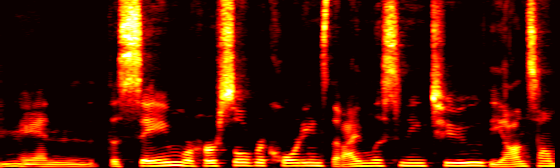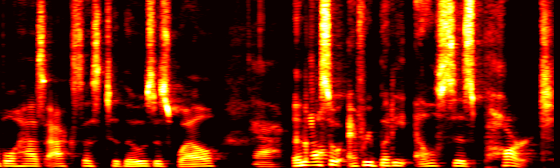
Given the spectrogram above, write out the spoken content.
mm. and the same rehearsal recordings that I'm listening to, the ensemble has access to those as well. Yeah. And also everybody else's part.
